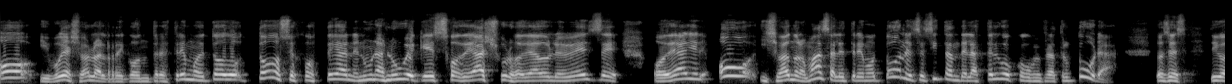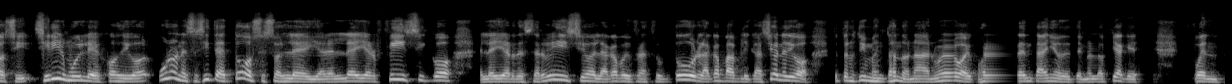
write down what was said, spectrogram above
o, y voy a llevarlo al recontraextremo de todo, todos se hostean en una nube que es de Azure o de AWS o de alguien, o, y llevándolo más al extremo, todos necesitan de las telcos como infraestructura. Entonces, digo, si, sin ir muy lejos, digo, uno necesita de todos esos layers, el layer físico, el layer de servicio, la capa de infraestructura, la capa de aplicaciones. Digo, esto no estoy inventando nada nuevo, hay 40 años de tecnología que pueden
